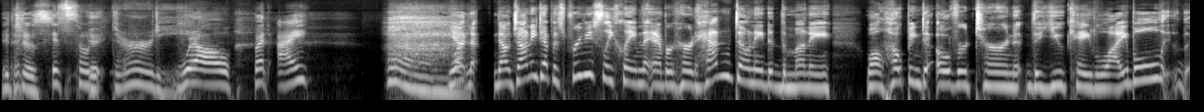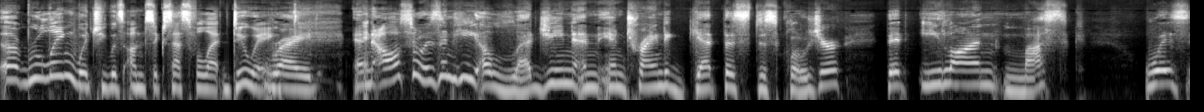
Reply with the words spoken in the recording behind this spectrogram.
it just It's so it- dirty. well. But I, Yeah. Now, now, Johnny Depp has previously claimed that Amber Heard hadn't donated the money while hoping to overturn the UK libel uh, ruling, which he was unsuccessful at doing. Right. And also, isn't he alleging and in trying to get this disclosure that Elon Musk was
